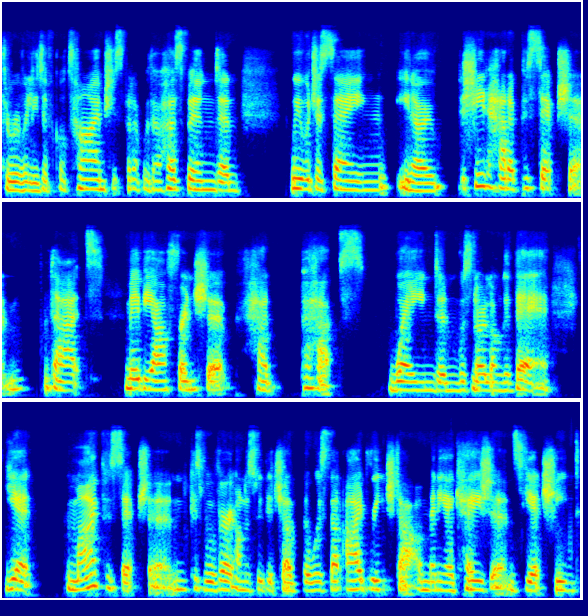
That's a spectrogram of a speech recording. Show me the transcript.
through a really difficult time. She split up with her husband and we were just saying, you know, she'd had a perception that maybe our friendship had perhaps waned and was no longer there. Yet my perception, because we were very honest with each other, was that I'd reached out on many occasions, yet she'd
